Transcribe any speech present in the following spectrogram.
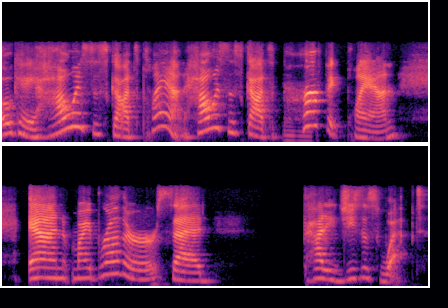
okay, how is this God's plan? How is this God's mm-hmm. perfect plan? And my brother said, Patty, Jesus wept.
